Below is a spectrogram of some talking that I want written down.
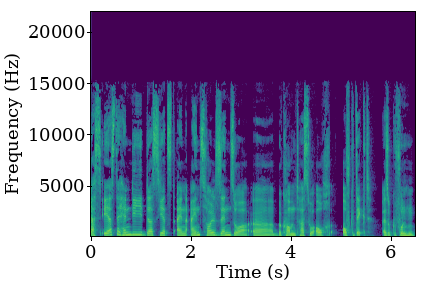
Das erste Handy, das jetzt einen 1 Zoll Sensor äh, bekommt, hast du auch aufgedeckt, also gefunden.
